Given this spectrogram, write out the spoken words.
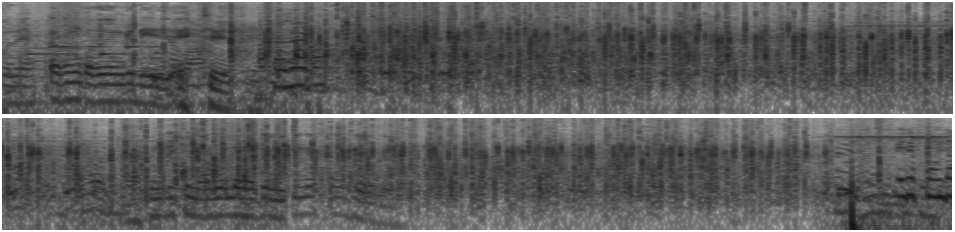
বলে একটা এখন কতজনকে দিয়ে যায় ঠিক আছে হাততালি একটা এখন কিছু না বললে হয়তো মিটিং এর সময় ছেড়ে দেবো। এটা ফোনটা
